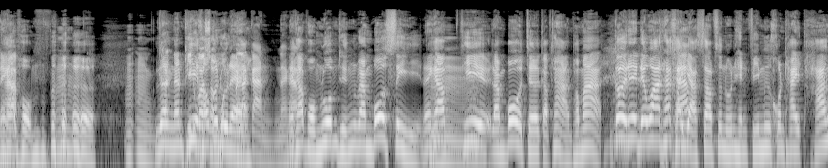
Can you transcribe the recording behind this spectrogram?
นะครับผมอืมอืมเรื่องนั้นพี่คิว่เขาก็ดูแลสมมุติไปละกันนะนะคครัรับบผมรวมถึง Rambo 4นะครับอืมที่ Rambo เจอกับทหารพม่า ก็เรียกได้ว่าถ้าใครครับอยากสนับสนุนเห็นฝีมือคนไทยทั้ง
